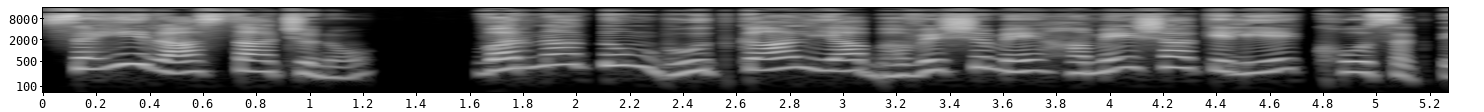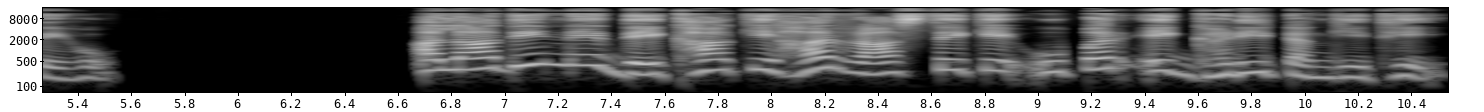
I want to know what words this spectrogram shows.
सही रास्ता चुनो वरना तुम भूतकाल या भविष्य में हमेशा के लिए खो सकते हो। अलादीन ने देखा कि हर रास्ते के ऊपर एक घड़ी टंगी थी।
